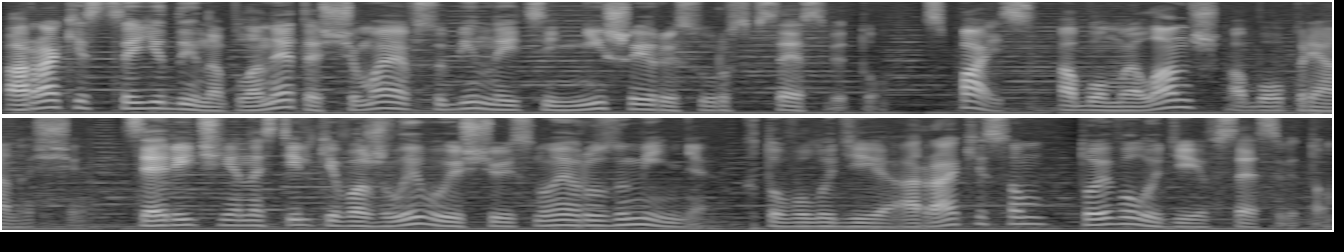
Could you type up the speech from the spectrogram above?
Аракіс це єдина планета, що має в собі найцінніший ресурс всесвіту спайс або меланж, або прянощі. Ця річ є настільки важливою, що існує розуміння. Хто володіє Аракісом, той володіє Всесвітом.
